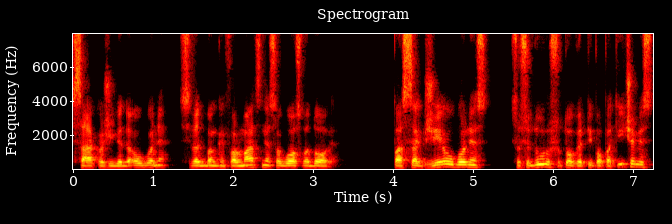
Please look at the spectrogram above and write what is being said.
sako žygėda augonė svedbank informacinės saugos vadovė. Pasak ž augonės susidūrus su tokio tipo patyčiomis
